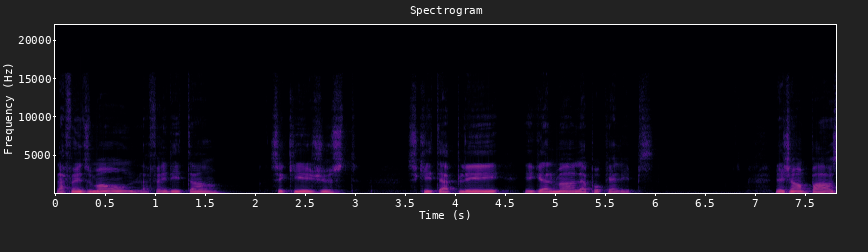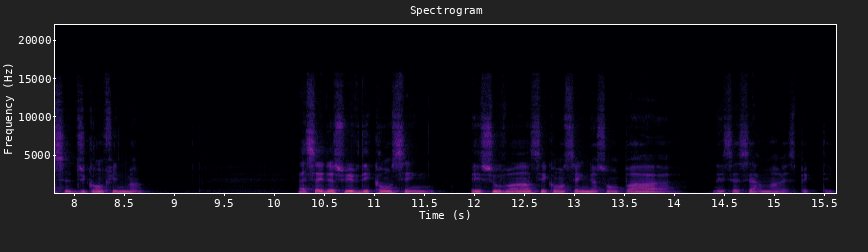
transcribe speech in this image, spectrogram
La fin du monde, la fin des temps, ce qui est juste, ce qui est appelé également l'Apocalypse. Les gens passent du confinement, essayent de suivre des consignes, et souvent ces consignes ne sont pas nécessairement respectées.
